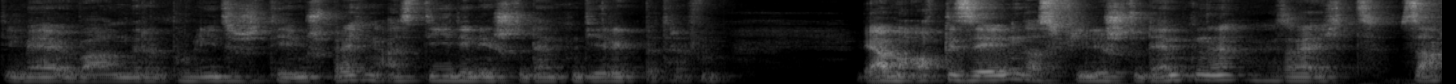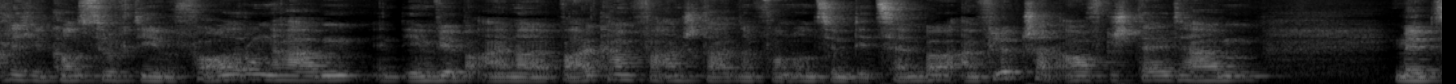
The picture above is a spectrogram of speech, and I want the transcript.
die mehr über andere politische Themen sprechen, als die, die den Studenten direkt betreffen. Wir haben auch gesehen, dass viele Studenten recht sachliche, konstruktive Forderungen haben, indem wir bei einer Wahlkampfveranstaltung von uns im Dezember ein Flipchart aufgestellt haben mit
